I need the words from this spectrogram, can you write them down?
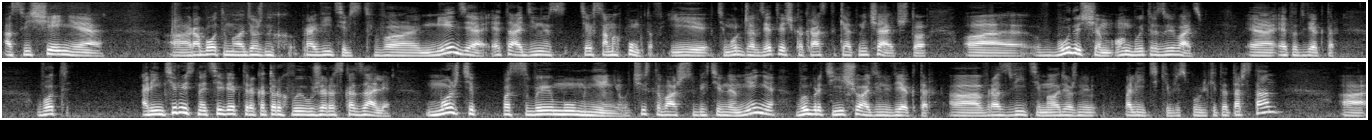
освещение а, работы молодежных правительств в медиа — это один из тех самых пунктов. И Тимур Джавдетович как раз-таки отмечает, что в будущем он будет развивать э, этот вектор. Вот ориентируясь на те векторы, о которых вы уже рассказали, можете по своему мнению, чисто ваше субъективное мнение, выбрать еще один вектор э, в развитии молодежной политики в Республике Татарстан, э,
